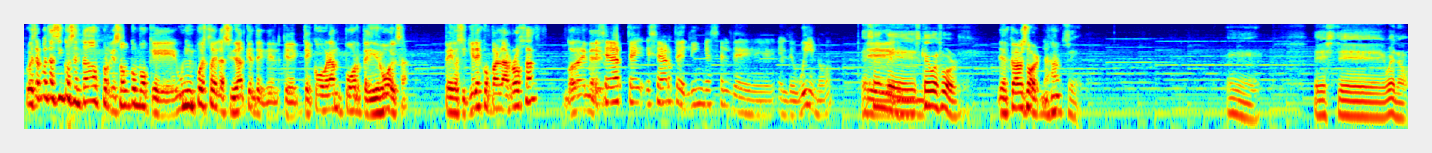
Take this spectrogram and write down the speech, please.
pues esta cuesta 5 centavos porque son como que un impuesto de la ciudad que te, que, te cobran por pedir bolsa. Pero si quieres comprar la roja, dólar y medio. Ese arte, ese arte de Link es el de el de Wii, ¿no? Es el de Eh, Skyward Sword. El Skyward Sword, ajá. Sí. Mm. Este, bueno,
